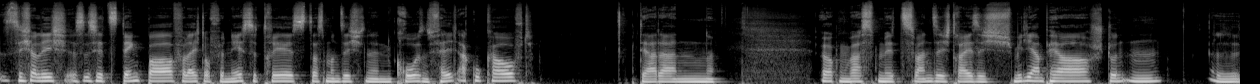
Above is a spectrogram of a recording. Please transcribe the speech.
sicherlich, es ist jetzt denkbar, vielleicht auch für nächste Drehs, dass man sich einen großen Feldakku kauft, der dann irgendwas mit 20, 30 Milliampere-Stunden äh,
